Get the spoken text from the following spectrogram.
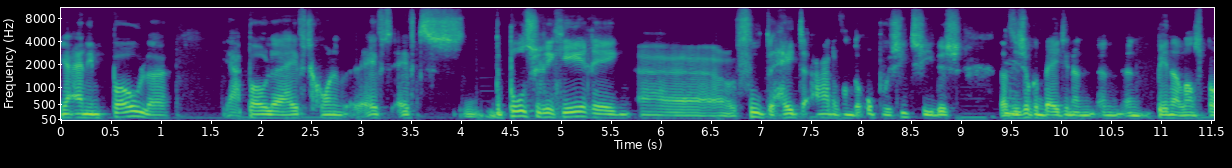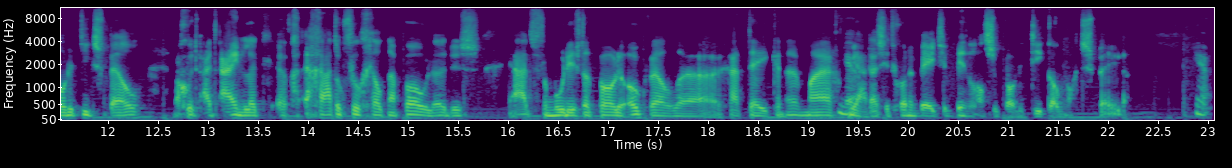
Ja, en in Polen ja, Polen heeft gewoon heeft, heeft de Poolse regering uh, voelt de hete adem van de oppositie. Dus dat is ook een beetje een, een, een binnenlands politiek spel. Maar goed, uiteindelijk er gaat ook veel geld naar Polen. Dus ja, het vermoeden is dat Polen ook wel uh, gaat tekenen. Maar ja. ja. daar zit gewoon een beetje binnenlandse politiek ook nog te spelen. Ja.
